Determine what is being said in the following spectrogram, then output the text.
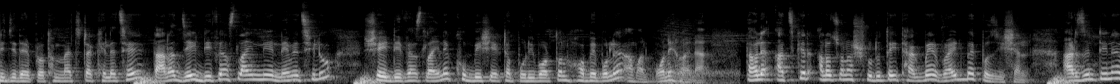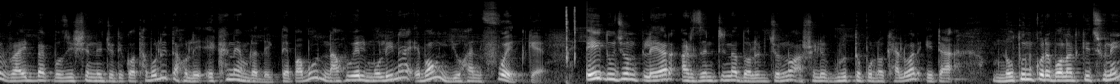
নিজেদের প্রথম ম্যাচটা খেলেছে। তারা যেই ডিফেন্স লাইন নিয়ে নেমেছিল, সেই ডিফেন্স লাইনে খুব বেশি একটা পরিবর্তন হবে বলে আমার মনে হয় না। তাহলে আজকের আলোচনার শুরুতেই থাকবে রাইট ব্যাক পজিশন আর্জেন্টিনার রাইট ব্যাক পজিশন নিয়ে যদি কথা বলি, তাহলে এখানে আমরা দেখতে পাবো নাহুয়েল মলিনা এবং ইউহান ফুয়েতকে। এই দুজন প্লেয়ার আর্জেন্টিনা দলের জন্য আসলে গুরুত্বপূর্ণ খেলোয়াড়। এটা নতুন করে বলার কিছু নেই।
